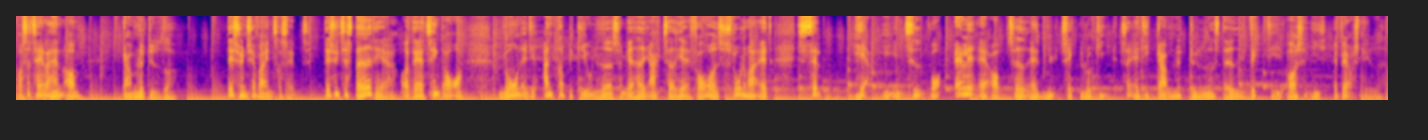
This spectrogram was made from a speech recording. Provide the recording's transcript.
Og så taler han om gamle dyder. Det synes jeg var interessant. Det synes jeg stadig det er. Og da jeg tænkte over nogle af de andre begivenheder, som jeg havde iagtaget her i foråret, så slog det mig, at selv her i en tid, hvor alle er optaget af ny teknologi, så er de gamle dyder stadig vigtige, også i erhvervslivet.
